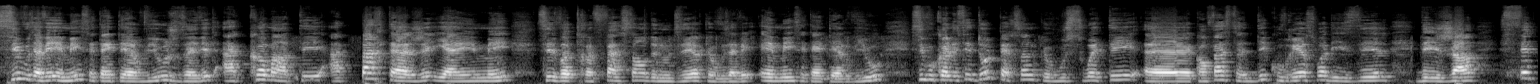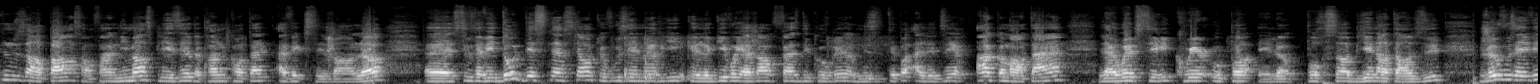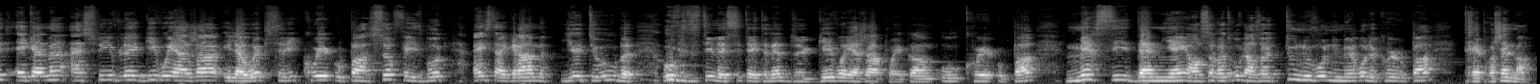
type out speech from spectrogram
Si vous avez aimé cette interview, je vous invite à commenter, à partager et à aimer. C'est votre façon de nous dire que vous avez aimé cette interview. Si vous connaissez d'autres personnes que vous souhaitez euh, qu'on fasse découvrir, soit des îles, des gens, faites-nous en part. Ça va faire un immense plaisir de prendre contact avec ces gens-là. Euh, si vous avez d'autres destinations que vous aimeriez que le Gay Voyageur vous fasse découvrir, n'hésitez pas à le dire en commentaire. La web série Queer ou pas est là pour ça, bien entendu. Je vous invite également à suivre le Gay Voyageur et la web série Queer ou pas sur Facebook, Instagram, YouTube ou visiter le site internet du gayvoyageur.com ou Queer ou pas. Merci Damien. On se retrouve dans un tout nouveau numéro de Queer ou pas très prochainement.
